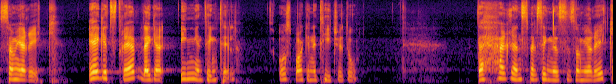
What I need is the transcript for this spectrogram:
som gjør rik. Eget strev legger ingenting til. Ordspråkene 10.22. Det er Herrens velsignelse som gjør rik.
